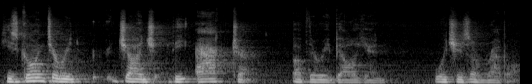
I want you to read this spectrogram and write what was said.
He's going to re- judge the actor of the rebellion, which is a rebel.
